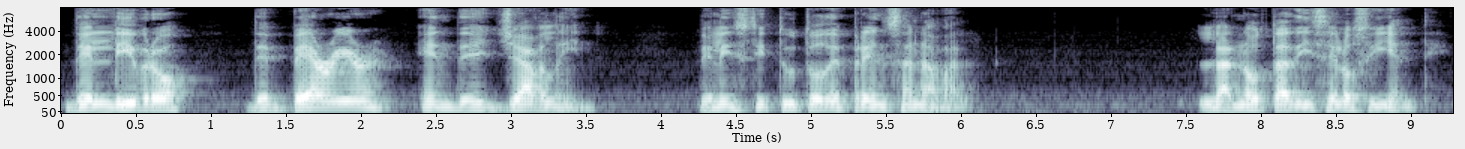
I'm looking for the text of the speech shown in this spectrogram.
del libro The Barrier and the Javelin del Instituto de Prensa Naval. La nota dice lo siguiente.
